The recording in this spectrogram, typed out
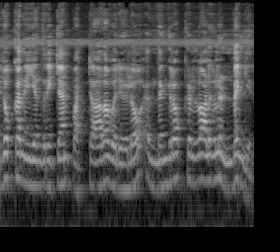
ഇതൊക്കെ നിയന്ത്രിക്കാൻ പറ്റാതെ വരികയോ എന്തെങ്കിലുമൊക്കെ ഉള്ള ആളുകൾ ഉണ്ടെങ്കിൽ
